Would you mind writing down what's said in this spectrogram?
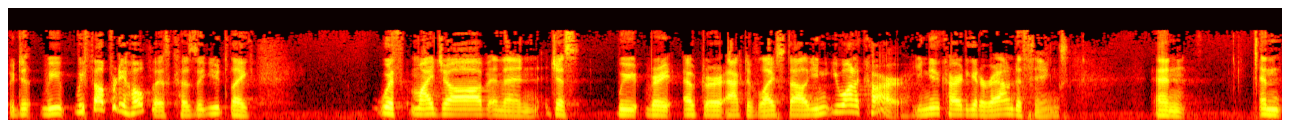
We just, we, we felt pretty hopeless because you, like, with my job and then just we very outdoor active lifestyle. You you want a car. You need a car to get around to things. And and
